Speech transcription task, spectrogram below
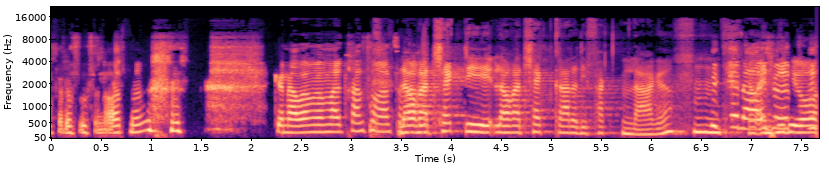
hoffe, das ist in Ordnung. genau, wenn wir mal transformation. Laura checkt die, Laura checkt gerade die Faktenlage. genau, ein ich Video,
